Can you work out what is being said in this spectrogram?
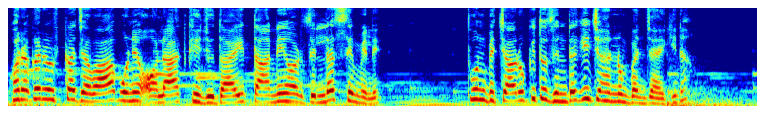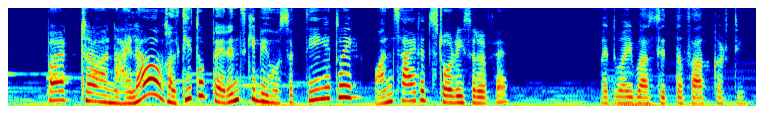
और अगर उसका जवाब उन्हें औलाद की जुदाई ताने और जिल्लत से मिले तो उन बेचारों की तो ज़िंदगी जहन्नुम बन जाएगी ना? बट नाइला गलती तो पेरेंट्स की भी हो सकती है। ये तो एक वन साइडेड स्टोरी सिर्फ़ है। मैं तुम्हारी बात से इत्तेफाक करती हूँ।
